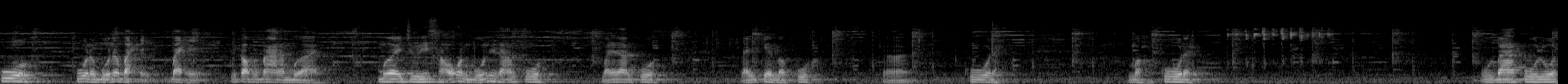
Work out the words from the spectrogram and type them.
Cua. Cua là 4 là 7 7 mới cộng với 3 là 10 10 trừ đi 6 còn 4 thì ra ăn cua. Máy ra ăn cua. Đánh tiền vào cua. Đó. cua này. Mở cua này. Ui, ba cua luôn.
